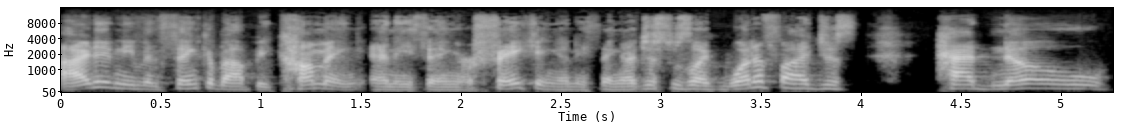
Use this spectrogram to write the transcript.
I didn't even think about becoming anything or faking anything. I just was like, what if I just had no,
